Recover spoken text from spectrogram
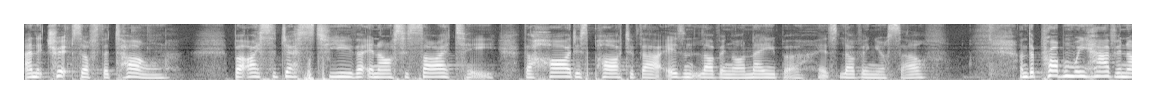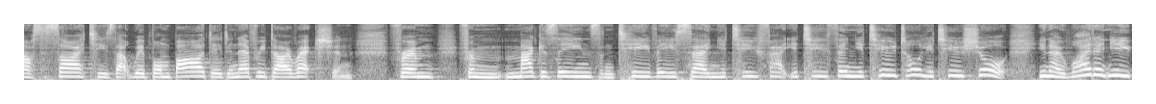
and it trips off the tongue. But I suggest to you that in our society, the hardest part of that isn't loving our neighbor, it's loving yourself. And the problem we have in our society is that we're bombarded in every direction from, from magazines and TV saying you're too fat, you're too thin, you're too tall, you're too short. You know, why don't you,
